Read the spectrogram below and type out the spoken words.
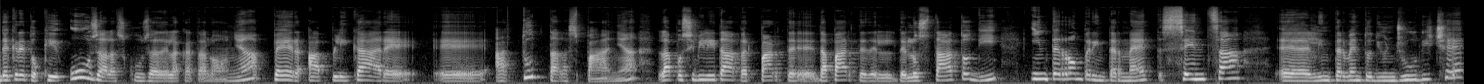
decreto che usa la scusa della Catalogna per applicare eh, a tutta la Spagna la possibilità parte, da parte del, dello Stato di interrompere internet senza eh, l'intervento di un giudice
